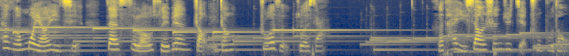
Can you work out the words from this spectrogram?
他和莫瑶一起在四楼随便找了一张桌子坐下。和他一向深居简出不同，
